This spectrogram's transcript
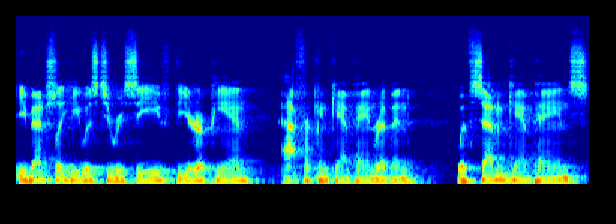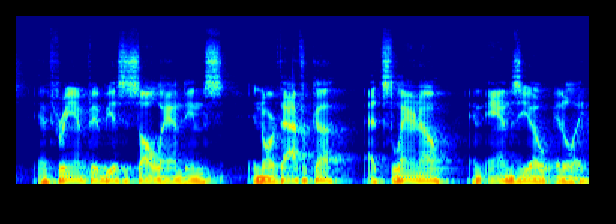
Eventually, he was to receive the European African Campaign Ribbon with seven campaigns and three amphibious assault landings in North Africa, at Salerno, and Anzio, Italy.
